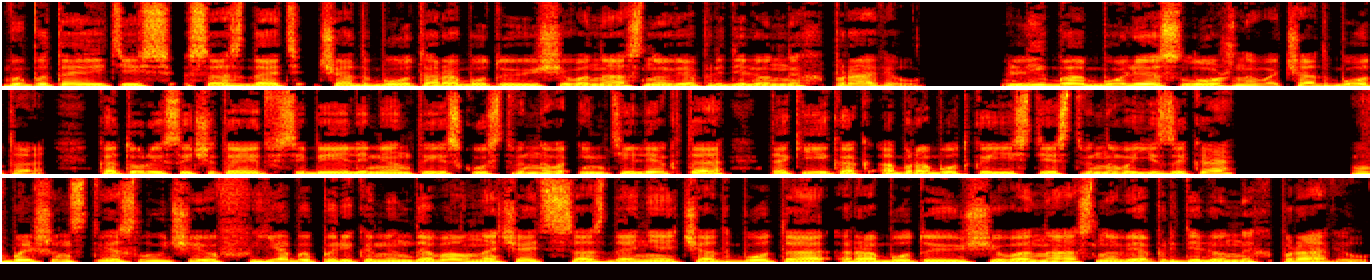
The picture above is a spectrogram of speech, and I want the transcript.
Вы пытаетесь создать чат-бота, работающего на основе определенных правил, либо более сложного чат-бота, который сочетает в себе элементы искусственного интеллекта, такие как обработка естественного языка, в большинстве случаев я бы порекомендовал начать с создания чат-бота, работающего на основе определенных правил,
